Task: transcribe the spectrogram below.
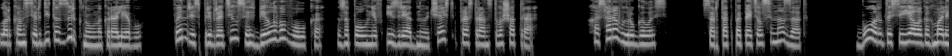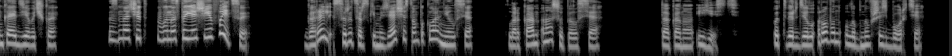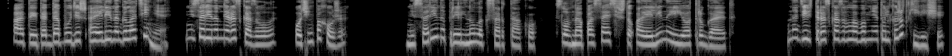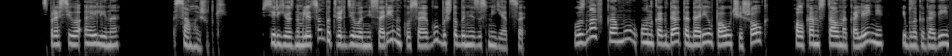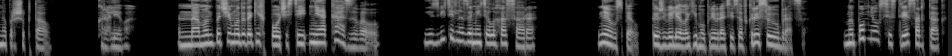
Ларкан сердито зыркнул на королеву. Фенрис превратился в белого волка, заполнив изрядную часть пространства шатра. Хасара выругалась. Сартак попятился назад. Борода сияла, как маленькая девочка. «Значит, вы настоящие фейцы?» Горель с рыцарским изяществом поклонился. Ларкан насупился. «Так оно и есть», — подтвердил Рован, улыбнувшись Борте. «А ты тогда будешь Айлина Галатиния? Несарина мне рассказывала. Очень похоже». Несарина прильнула к Сартаку, словно опасаясь, что Аэлина ее отругает. «Надеюсь, ты рассказывала обо мне только жуткие вещи?» — спросила Аэлина. «Самые жуткие». Серьезным лицом подтвердила Несарина, кусая губы, чтобы не засмеяться. Узнав, кому он когда-то дарил паучий шелк, Фалкан встал на колени и благоговейно прошептал. «Королева, нам он почему-то таких почестей не оказывал». Язвительно заметила Хасара. «Не успел. Ты же велела ему превратиться в крысу и убраться». Напомнил сестре Сартак.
